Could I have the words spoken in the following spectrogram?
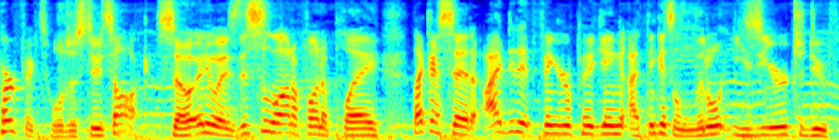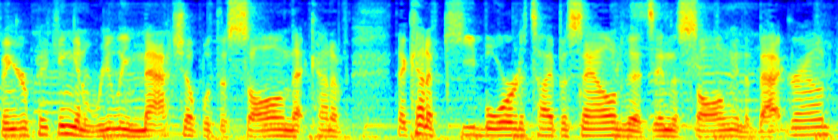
perfect, we'll just do talk. So anyways, this is a lot of fun to play. Like I said, I did it finger picking. I think it's a little easier to do finger picking and really match up with the song, that kind of that kind of keyboard type of sound that's in the song in the background.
